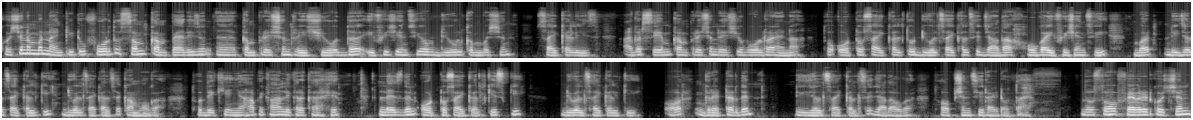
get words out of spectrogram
Question number ninety two for the sum comparison compression ratio the efficiency of dual combustion cycle is अगर सेम कंप्रेशन रेशियो बोल रहा है ना तो ऑटो साइकिल तो ड्यूल साइकिल से ज़्यादा होगा इफिशियंसी बट डीजल साइकिल की ड्यूल साइकिल से कम होगा। तो देखिए, यहाँ पे कहाँ लिख रखा है? लेस देन ऑटो साइकिल किसकी? ड्यूल साइकिल की, और ग्रेटर देन डीजल साइकिल से ज़्यादा होगा। तो ऑप्शन सी राइट होता है। दोस्तों फेवरेट क्वेश्चन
